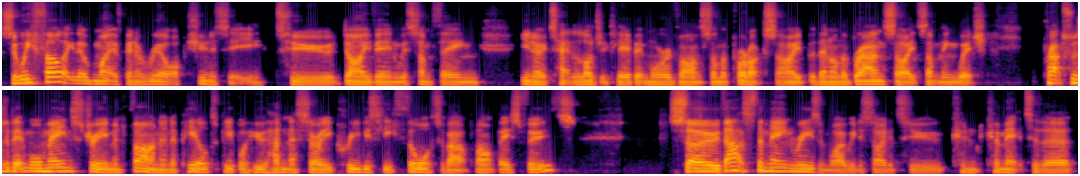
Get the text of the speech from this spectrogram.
So we felt like there might have been a real opportunity to dive in with something you know technologically a bit more advanced on the product side but then on the brand side something which perhaps was a bit more mainstream and fun and appealed to people who hadn't necessarily previously thought about plant-based foods so that's the main reason why we decided to con- commit to the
